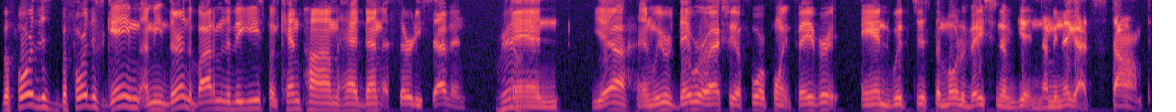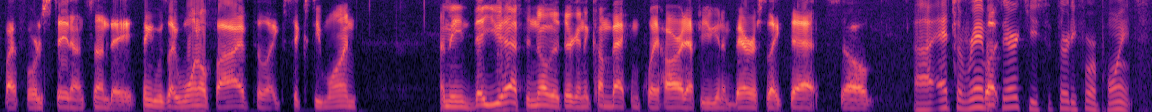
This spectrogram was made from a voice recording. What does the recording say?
before this before this game. I mean, they're in the bottom of the Big East, but KenPom had them at 37. Really? And yeah, and we were they were actually a four point favorite, and with just the motivation of getting. I mean, they got stomped by Florida State on Sunday. I think it was like 105 to like 61. I mean, they, you have to know that they're going to come back and play hard after you get embarrassed like that. So Uh, at the rim, But- Syracuse at 34 points,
